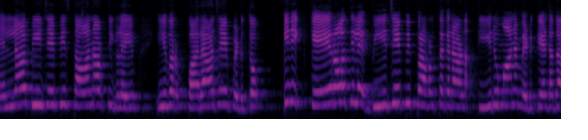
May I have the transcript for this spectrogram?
എല്ലാ ബി ജെ പി സ്ഥാനാർത്ഥികളെയും ഇവർ പരാജയപ്പെടുത്തും. ഇനി കേരളത്തിലെ ബി ജെ പി പ്രവർത്തകരാണ് തീരുമാനമെടുക്കേണ്ടത്.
